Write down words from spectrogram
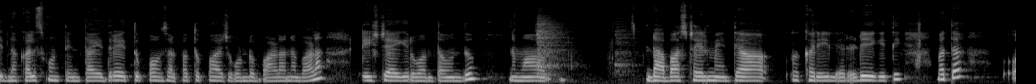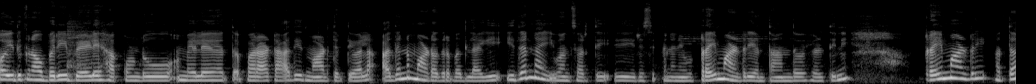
ಇದನ್ನ ಕಲಿಸ್ಕೊಂಡು ತಿಂತಾ ಇದ್ದರೆ ತುಪ್ಪ ಒಂದು ಸ್ವಲ್ಪ ತುಪ್ಪ ಹಚ್ಕೊಂಡು ಭಾಳನ ಭಾಳ ಟೇಸ್ಟಿಯಾಗಿರುವಂಥ ಒಂದು ನಮ್ಮ ಡಾಬಾ ಸ್ಟೈಲ್ ಮೆಂತ್ಯ ಕರಿ ಇಲ್ಲೇ ರೆಡಿ ಆಗೈತಿ. ಮತ್ತು ಇದಕ್ಕೆ ನಾವು ಬರೀ ಬೇಳೆ ಹಾಕ್ಕೊಂಡು ಆಮೇಲೆ ಪರಾಟ ಅದು ಇದು ಮಾಡ್ತಿರ್ತೀವಲ್ಲ, ಅದನ್ನು ಮಾಡೋದ್ರ ಬದಲಾಗಿ ಇದನ್ನು ಈ ಒಂದು ಸರ್ತಿ ಈ ರೆಸಿಪಿನ ನೀವು ಟ್ರೈ ಮಾಡಿರಿ ಅಂತ ಅಂದು ಹೇಳ್ತೀನಿ. ಟ್ರೈ ಮಾಡಿರಿ ಮತ್ತು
